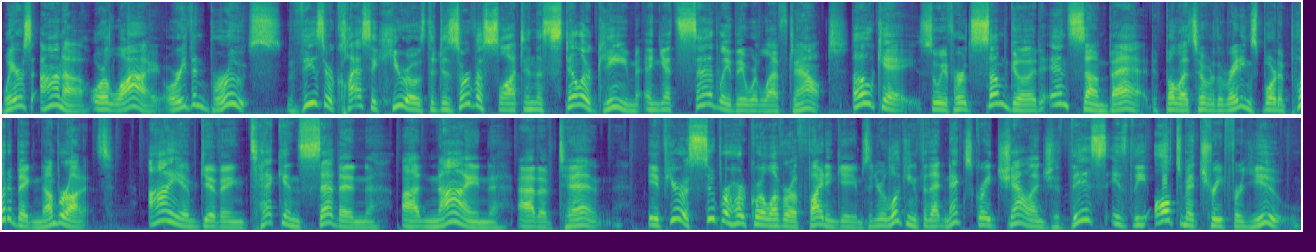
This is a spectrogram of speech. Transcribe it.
where's Anna, or Lei, or even Bruce? These are classic heroes that deserve a slot in the stellar game, and yet sadly they were left out. Okay, so we've heard some good and some bad, but let's over the ratings board and put a big number on it. I am giving Tekken 7 a 9 out of 10. If you're a super hardcore lover of fighting games and you're looking for that next great challenge, this is the ultimate treat for you.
